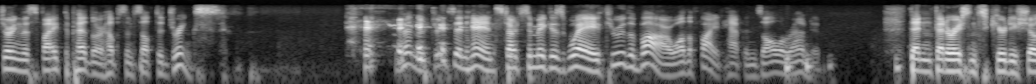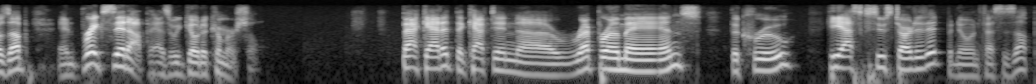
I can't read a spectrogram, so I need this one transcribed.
During this fight, the peddler helps himself to drinks. The peddler, drinks in hand, starts to make his way through the bar while the fight happens all around him. Then Federation security shows up and breaks it up as we go to commercial. Back at it, the captain uh, reprimands the crew. He asks who started it, but no one fesses up.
